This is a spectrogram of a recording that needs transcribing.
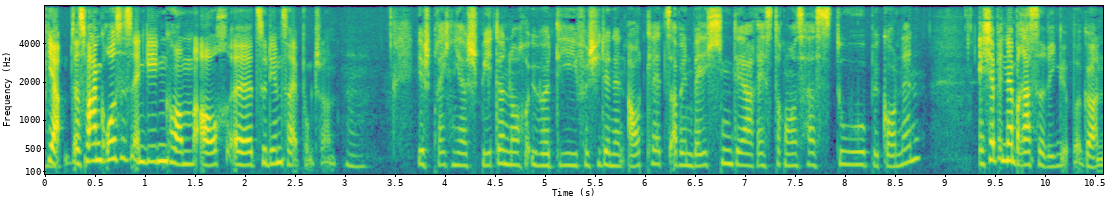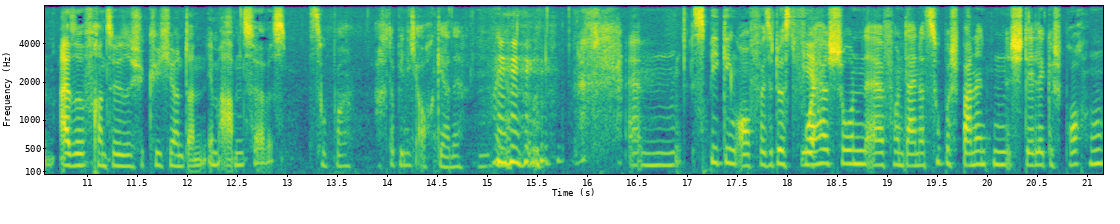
Ja, das war ein großes Entgegenkommen auch äh, zu dem Zeitpunkt schon. Hm. Wir sprechen ja später noch über die verschiedenen Outlets, aber in welchen der Restaurants hast du begonnen? Ich habe in der Brasserie begonnen, also französische Küche und dann im Abendservice. Super. Ach, da bin ich auch gerne. ähm, speaking of, also du hast vorher ja. schon äh, von deiner super spannenden Stelle gesprochen,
